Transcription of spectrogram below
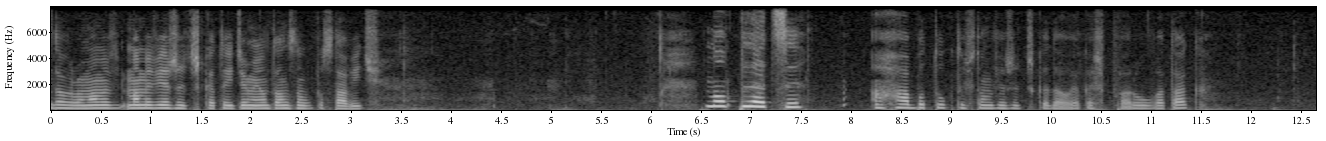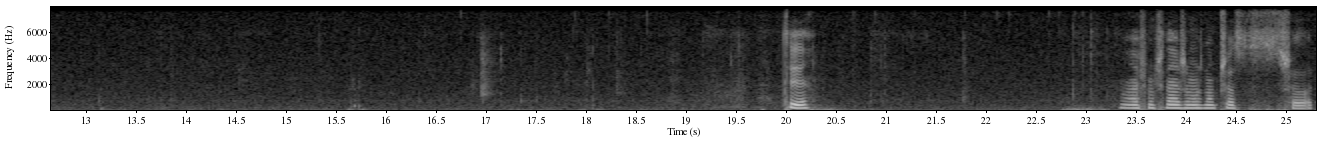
Dobra, mamy, mamy wieżyczkę, to idziemy ją tam znowu postawić. No plecy. Aha, bo tu ktoś tą wieżyczkę dał, jakaś paruwa, tak? Ty. No, już myślałem, że można przez strzelać.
